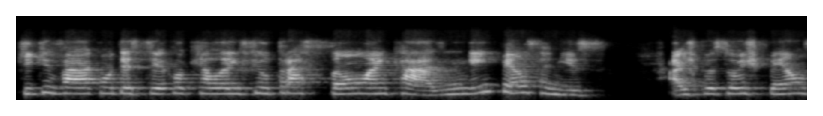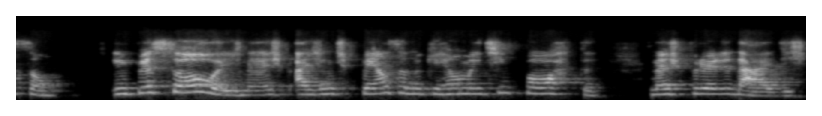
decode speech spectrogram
que, que vai acontecer com aquela infiltração lá em casa? Ninguém pensa nisso. As pessoas pensam em pessoas, né? A gente pensa no que realmente importa, nas prioridades.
